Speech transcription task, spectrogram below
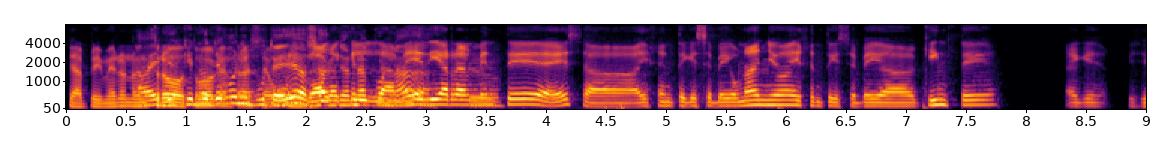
Que al primero no A ver, yo entró, es que no tuvo que tengo ni puta idea, o sea, Claro, es no- que no es la nada, media pero- realmente es esa. Hay gente que se pega un año, hay gente que se pega 15. Hay que, sí, sí,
